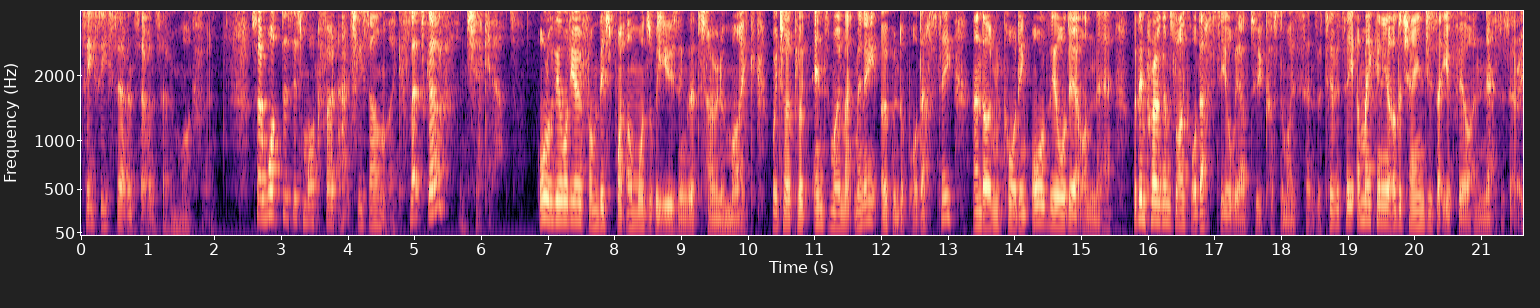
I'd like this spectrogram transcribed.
TC777 microphone. So what does this microphone actually sound like? Let's go and check it out. All of the audio from this point onwards will be using the Tonor mic, which I plugged into my Mac Mini, opened up Audacity, and I'm recording all of the audio on there. Within programs like Audacity, you'll be able to customize sensitivity and make any other changes that you feel are necessary.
